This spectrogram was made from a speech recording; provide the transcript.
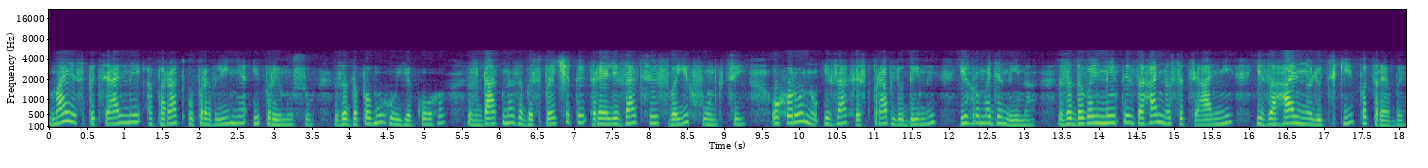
має спеціальний апарат управління і примусу, за допомогою якого здатна забезпечити реалізацію своїх функцій, охорону і захист прав людини і громадянина, задовольнити загальносоціальні і загальнолюдські потреби,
